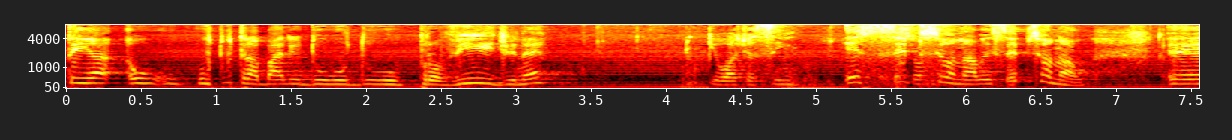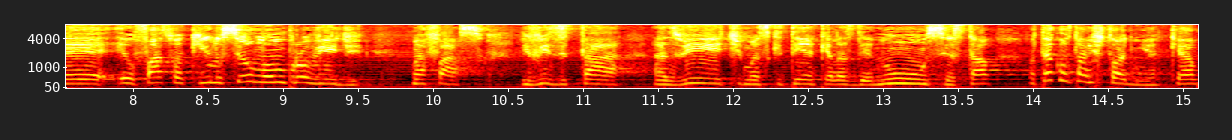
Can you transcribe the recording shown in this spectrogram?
Tem a, o, o, o, trabalho do, do Provid, né? Que eu acho assim excepcional, excepcional. É, eu faço aquilo se eu não Provide, mas faço de visitar as vítimas que tem aquelas denúncias tal. Vou até contar uma historinha que é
